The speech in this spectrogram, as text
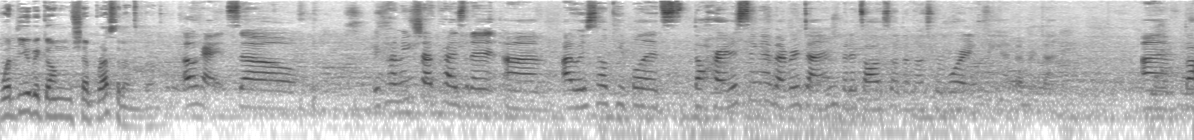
what do you become SHPE president then? Okay, so becoming SHPE president, um, I always tell people it's the hardest thing I've ever done, but it's also the most rewarding thing I've ever done. Um, the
